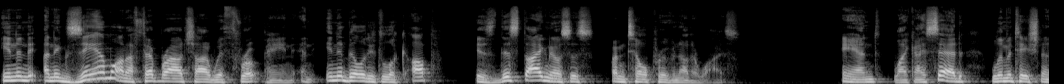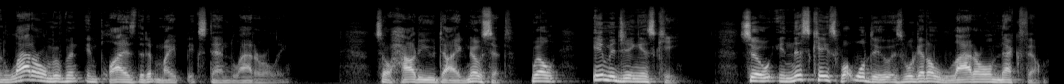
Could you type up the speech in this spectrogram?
In an, an, exam on a febrile child with throat pain and inability to look up is this diagnosis until proven otherwise. And, like I said, limitation in lateral movement implies that it might extend laterally. So how do you diagnose it? Well, imaging is key. So in this case, what we'll do is we'll get a lateral neck film.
